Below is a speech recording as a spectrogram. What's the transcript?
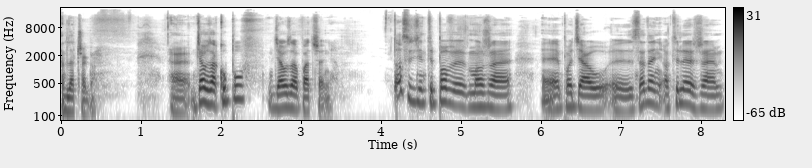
A dlaczego? E, dział zakupów, dział zaopatrzenia. Dosyć nietypowy może podział e, zadań o tyle, że... mm,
